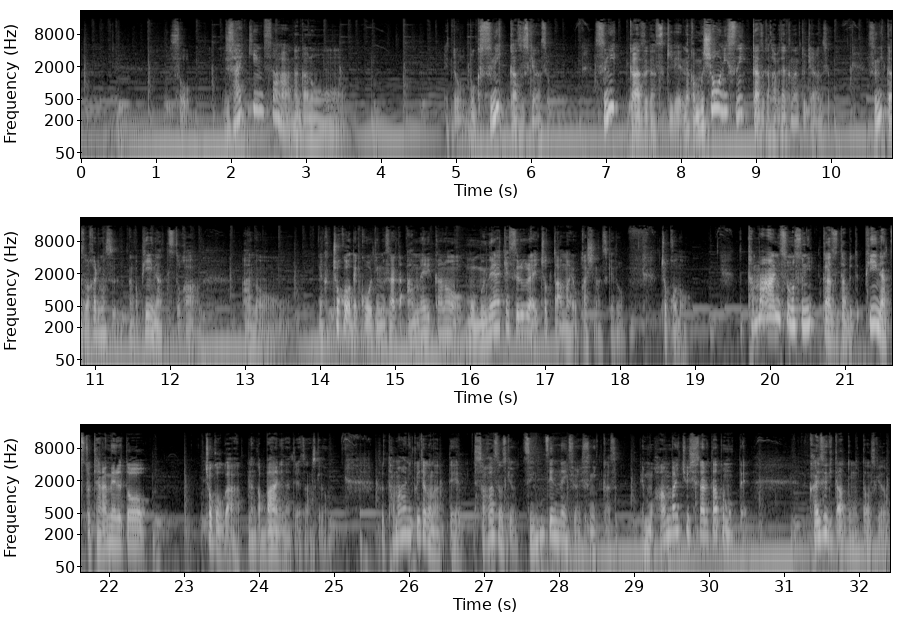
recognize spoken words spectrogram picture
そう。で、最近さ、なんかあのー、えっと、僕スニッカーズ好きなんですよ。スニッカーズが好きで、なんか無性にスニッカーズが食べたくなる時あるんですよ。スニッカーズわかります？なんかピーナッツとか、あのー、なんかチョコでコーティングされたアメリカのもう胸焼けするぐらいちょっと甘いお菓子なんですけど、チョコの。たまにそのスニッカーズ食べて、ピーナッツとキャラメルとチョコがなんかバーになってるやつなんですけど、たまに食いたくなって探すんですけど、全然ないんですよね、スニッカーズ。え、もう販売中止されたと思って、買いすぎたと思ったんですけど、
